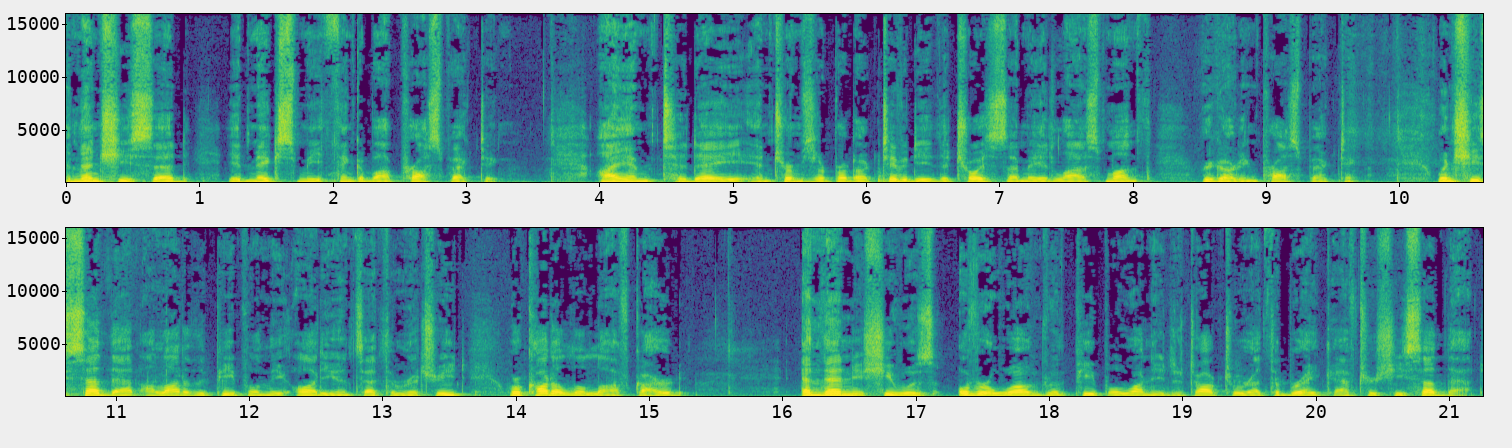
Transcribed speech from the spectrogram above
And then she said, It makes me think about prospecting. I am today, in terms of productivity, the choices I made last month regarding prospecting. When she said that, a lot of the people in the audience at the retreat were caught a little off guard. And then she was overwhelmed with people wanting to talk to her at the break after she said that.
